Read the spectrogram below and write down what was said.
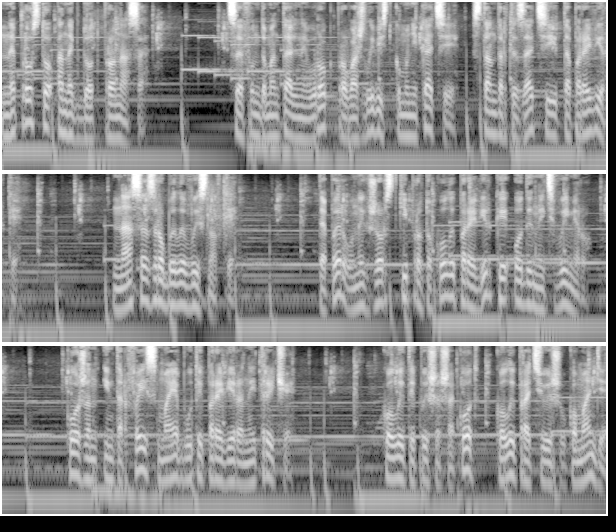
не просто анекдот про НАСА. Це фундаментальний урок про важливість комунікації, стандартизації та перевірки. НАСА зробили висновки. Тепер у них жорсткі протоколи перевірки одиниць виміру. Кожен інтерфейс має бути перевірений тричі. Коли ти пишеш код, коли працюєш у команді,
